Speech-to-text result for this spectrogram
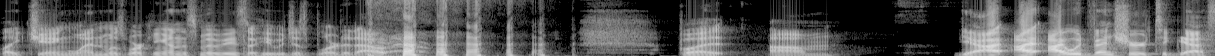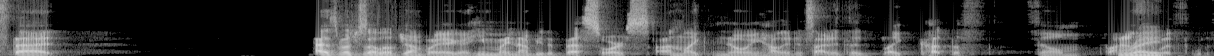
like Jiang Wen was working on this movie, so he would just blurt it out. but um, yeah, I, I I would venture to guess that as much as I love John Boyega, he might not be the best source on like knowing how they decided to like cut the film Right. with, with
